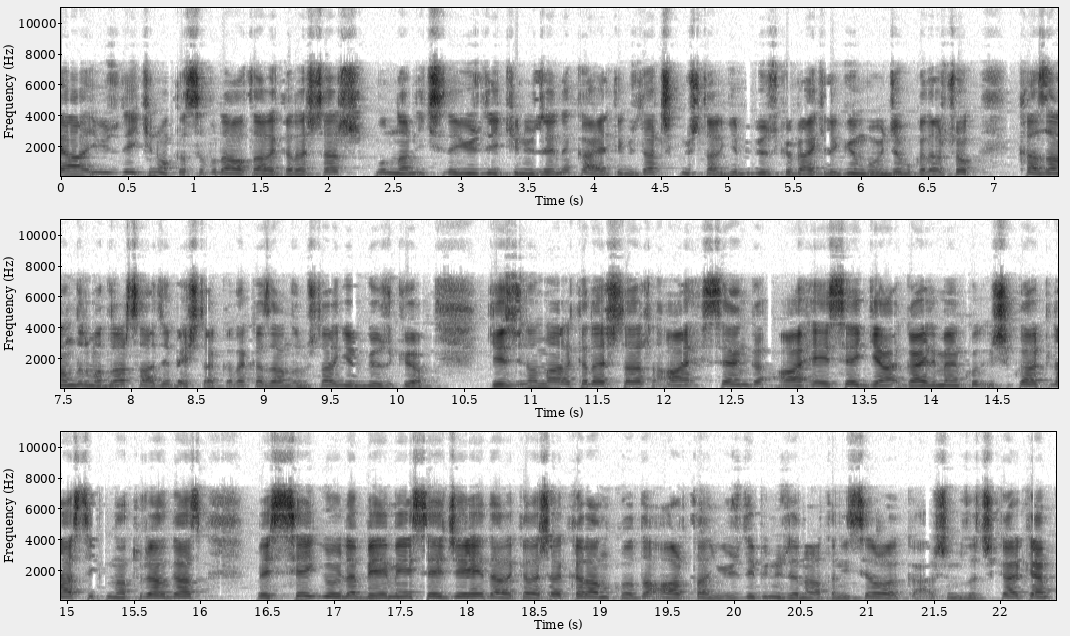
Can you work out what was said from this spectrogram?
SMRBA %2,06 arkadaşlar. Bunların ikisi de %2'nin üzerine gayet de güzel çıkmışlar gibi gözüküyor. Belki de gün boyunca bu kadar çok kazandırmadılar. Sadece 5 dakikada kazandırmışlar gibi gözüküyor. Gezinomi arkadaşlar AHS, gayrimenkul, ışıklar plastik, natural gaz ve Segyo ile BMSC'de arkadaşlar karanlık odada artan %1'in üzerine artan hisseler olarak karşımıza çıkarken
